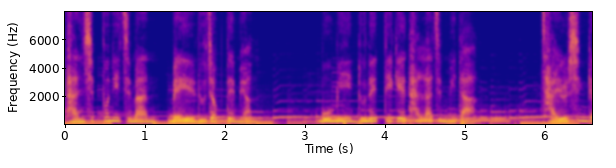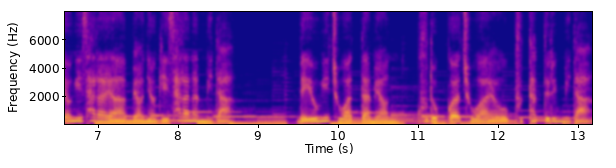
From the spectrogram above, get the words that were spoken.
단 10분이지만 매일 누적되면 몸이 눈에 띄게 달라집니다. 자율신경이 살아야 면역이 살아납니다. 내용이 좋았다면 구독과 좋아요 부탁드립니다.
